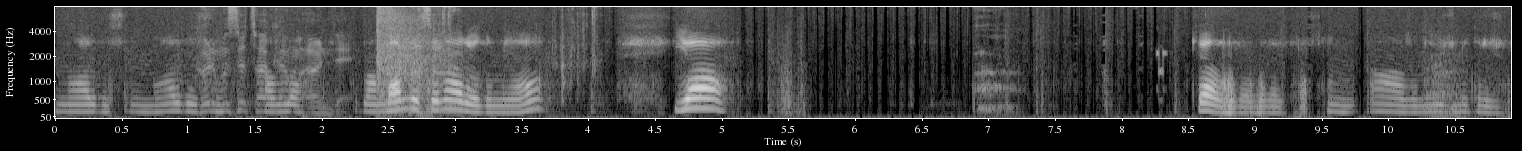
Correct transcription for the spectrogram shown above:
Neredesin? Neredesin? Kırmızı takım Allah. önde. Lan ben de seni arıyordum ya. Ya. Gel buraya buraya. Senin ağzını yüzünü kıracağım.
